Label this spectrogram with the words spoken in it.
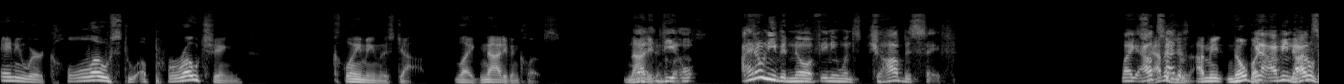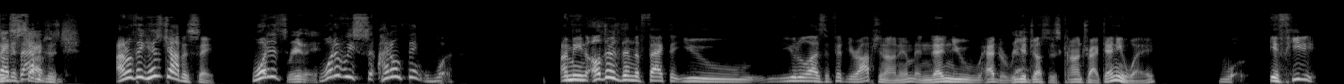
anywhere close to approaching claiming this job. Like not even close. Not But even the close. I don't even know if anyone's job is safe. Like outside Savages. of I mean, nobody. yeah, I mean I don't outside think of Savages- Savage, I don't think his job is safe. What is really. What have we? I don't think. What, I mean, other than the fact that you utilized the fifth year option on him, and then you had to Yeah. readjust his contract anyway. If he,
